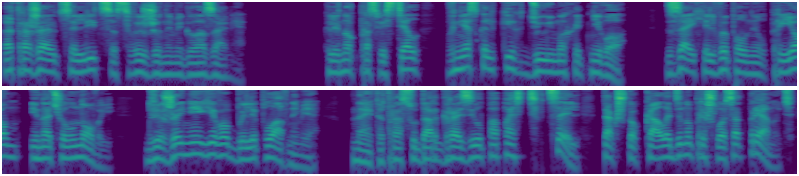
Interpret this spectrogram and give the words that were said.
отражаются лица с выжженными глазами. Клинок просвистел в нескольких дюймах от него. Зайхель выполнил прием и начал новый. Движения его были плавными. На этот раз удар грозил попасть в цель, так что Каладину пришлось отпрянуть.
